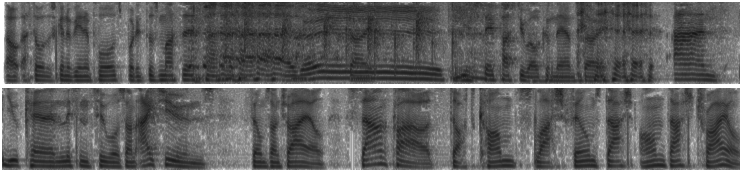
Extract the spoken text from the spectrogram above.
Oh, I thought there was going to be an applause, but it doesn't matter. sorry. You've stayed past your welcome there, I'm sorry. and you can listen to us on iTunes, Films on Trial, soundcloud.com slash films dash on dash trial.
